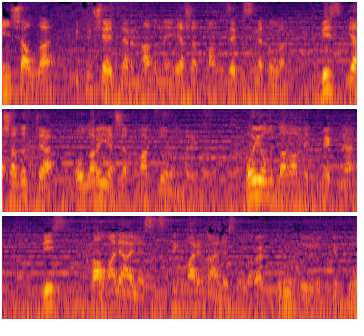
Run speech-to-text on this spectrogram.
İnşallah bütün şehitlerin adını yaşatmak bize kısmet olur. Biz yaşadıkça onları yaşatmak zorundayız. O yolu devam etmekle biz Palmali ailesi, Spring Marine ailesi olarak gurur duyuruk ki bu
